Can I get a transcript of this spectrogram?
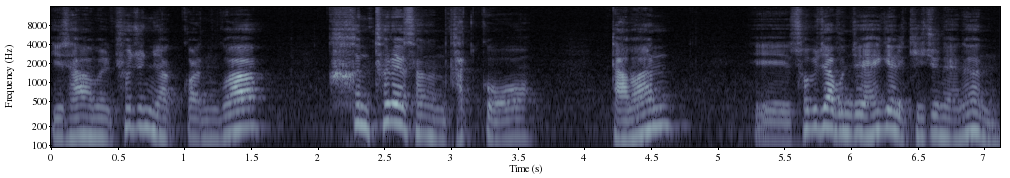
이사함을 표준 약관과 큰 틀에서는 같고 다만 이 소비자 분쟁 해결 기준에는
